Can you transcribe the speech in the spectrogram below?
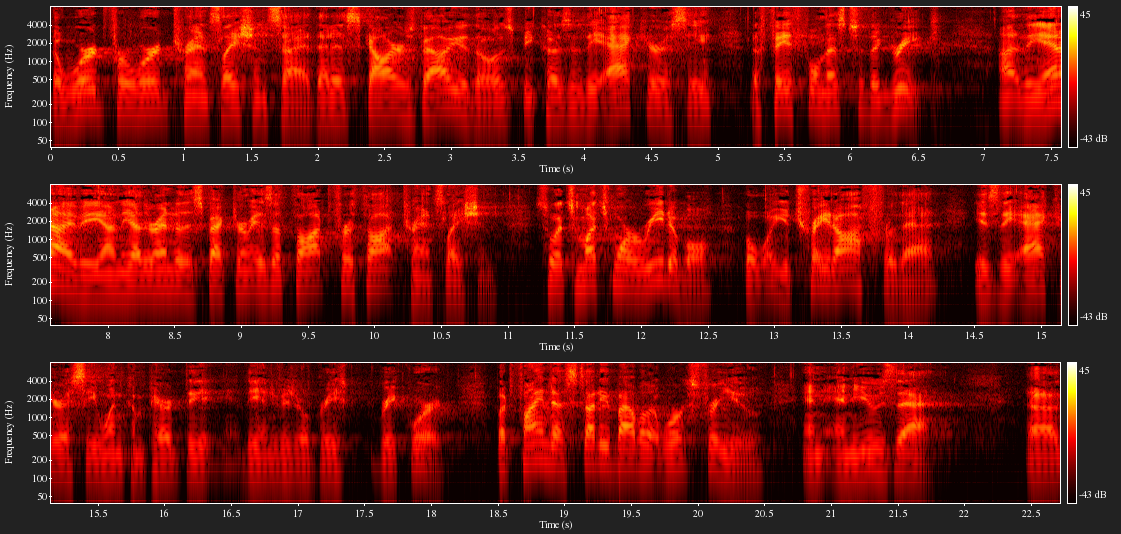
the word for word translation side. That is, scholars value those because of the accuracy, the faithfulness to the Greek. Uh, the NIV, on the other end of the spectrum, is a thought for thought translation. So it's much more readable, but what you trade off for that is the accuracy when compared to the, the individual Greek, Greek word. But find a study Bible that works for you and, and use that. Uh,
